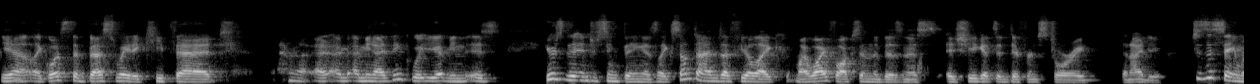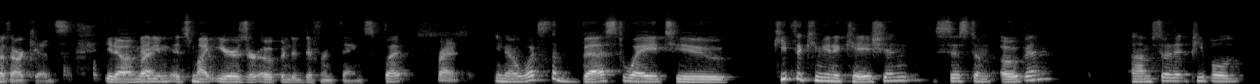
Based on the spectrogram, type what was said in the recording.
Yeah, like what's the best way to keep that? I don't know. I, I mean, I think what you. I mean, is here's the interesting thing is like sometimes I feel like my wife walks in the business and she gets a different story than I do, which is the same with our kids. You know, maybe right. it's my ears are open to different things. But right. you know, what's the best way to keep the communication system open um, so that people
